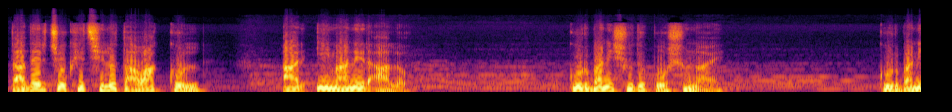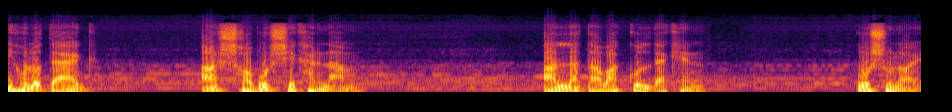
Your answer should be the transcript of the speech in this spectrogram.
তাদের চোখে ছিল তাওয়াক্কুল আর ইমানের আলো। কুরবানি শুধু পশু নয়, কুরবানি হল ত্যাগ আর সবর শেখার নাম। আল্লাহ তাওয়াক্কুল দেখেন। পশু নয়।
